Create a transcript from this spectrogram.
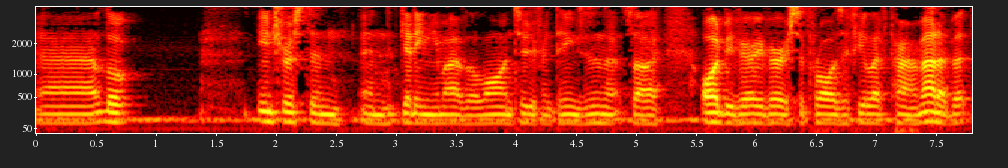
Uh, look, interest and, in getting him over the line, two different things, isn't it? So I'd be very, very surprised if he left Parramatta. But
